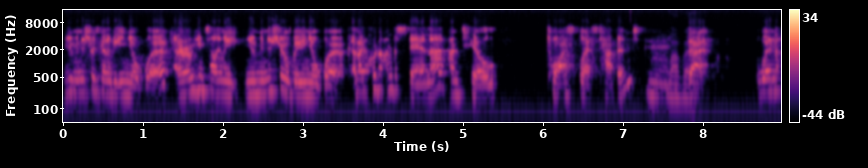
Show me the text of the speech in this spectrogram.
Your ministry is going to be in your work. And I remember him telling me, Your ministry will be in your work. And I couldn't understand that until twice blessed happened. Mm. love it. That when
